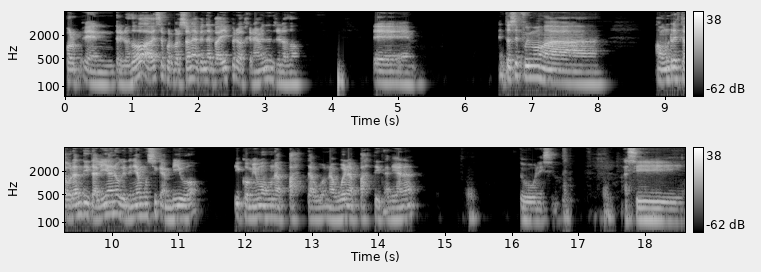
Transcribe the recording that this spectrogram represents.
por- entre los dos, a veces por persona, depende del país, pero generalmente entre los dos. Eh, entonces fuimos a, a un restaurante italiano que tenía música en vivo y comimos una pasta, una buena pasta italiana. Estuvo buenísimo. Así.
